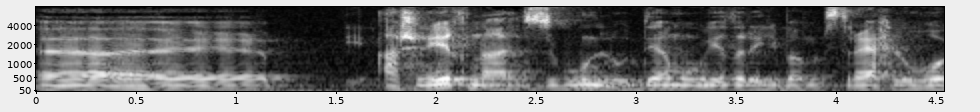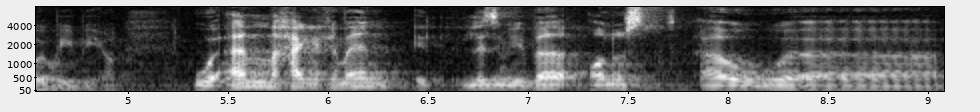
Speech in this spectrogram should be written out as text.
آه، عشان يقنع الزبون اللي قدامه ويقدر يبقى مستريح له وهو بيبيعه. وأهم حاجة كمان لازم يبقى اونست أو آه،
